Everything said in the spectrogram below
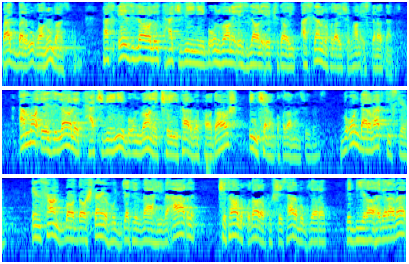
بعد بر او قانون وضع کند. پس ازلال تکوینی به عنوان ازلال ابتدایی اصلا به خدای سبحان استناد نداره اما ازلال تکوینی به عنوان کیفر و پاداش این چرا به خدا منصوب است؟ و اون در وقتی است که انسان با داشتن حجت وحی و عقل کتاب خدا را پشت سر بگذارد. به بیراه برود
